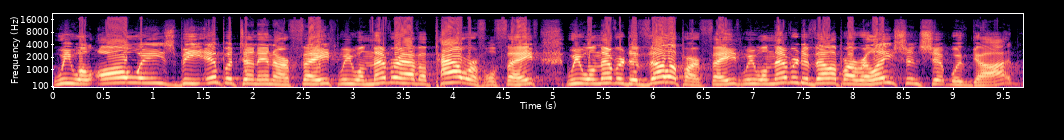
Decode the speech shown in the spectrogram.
We will always be impotent in our faith. We will never have a powerful faith. We will never develop our faith. We will never develop our relationship with God.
